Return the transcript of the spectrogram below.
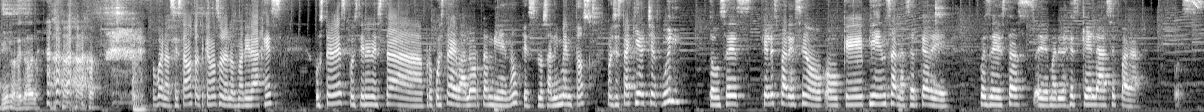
Dilo, dilo, dilo. Bueno, si estamos platicando sobre los maridajes, ustedes pues tienen esta propuesta de valor también, ¿no? Que es los alimentos. Pues está aquí el chef Willy. Entonces, ¿qué les parece o, o qué piensan acerca de, pues, de estas eh, maridajes que él hace para, pues,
